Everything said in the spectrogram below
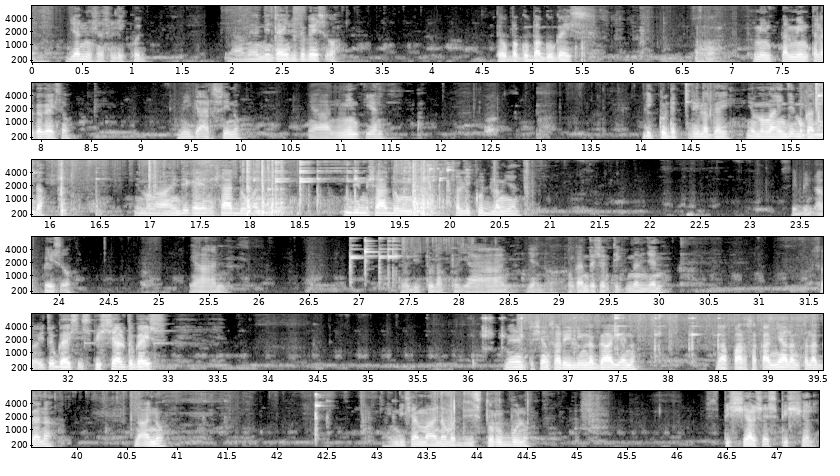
Yan, yan siya sa likod. Yan, meron din tayo dito guys, oh. Ito, bago-bago guys. Oh, mint na mint talaga guys, oh. Mega RC, no? Yan, mint yan. Likod at nilagay. Yung mga hindi maganda. Yung mga hindi kayo masyadong ano, hindi masyadong sa likod lang yan. 7 up guys oh. Yan. So, dito lang to yan. Yan oh. Maganda siyang tignan yan. So ito guys, special to guys. Meron to siyang sariling lagayan no. Na para sa kanya lang talaga na na ano. Hindi siya maano, madidisturbo no special siya, special.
